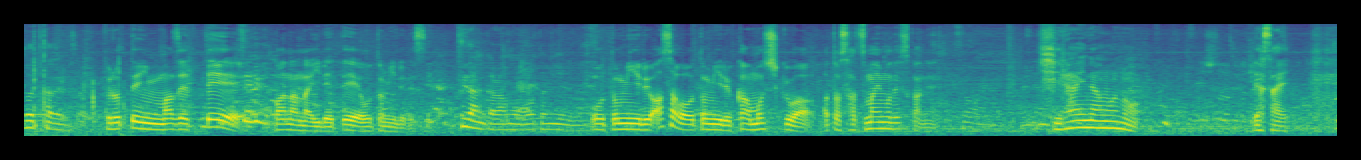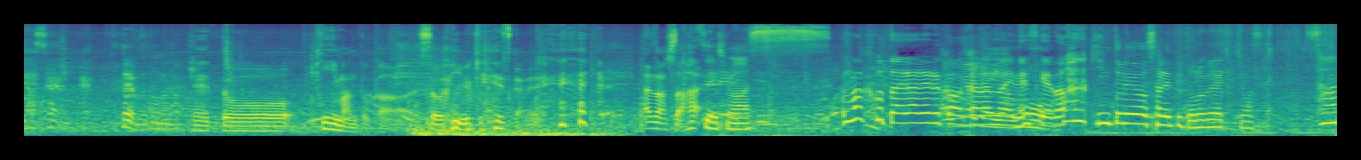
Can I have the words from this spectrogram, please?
どうやって食べるんですか？プロテイン混ぜてバナナ入れてオートミールです普段からもうオートミールでオートミール朝はオートミールかもしくはあとはさつまいもですかね。嫌いなもの。野菜。野菜例えばどんな？えっ、とピーマンとかそういう系ですかね。ありがとうございました。はい。失礼します。うまく答えられるかわからないですけど。筋トレをされてどのぐらい経ちますか？3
